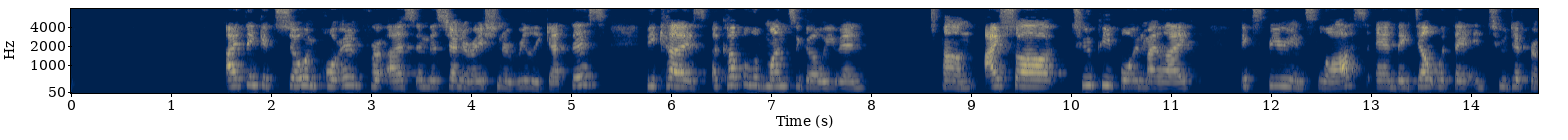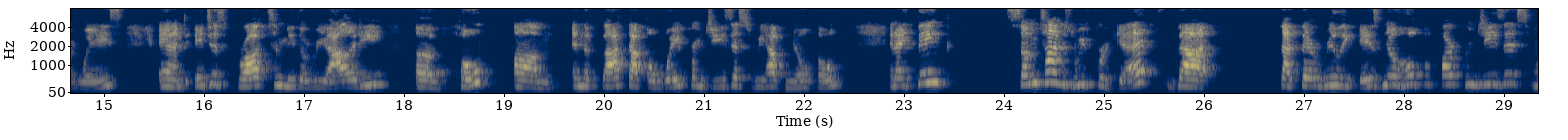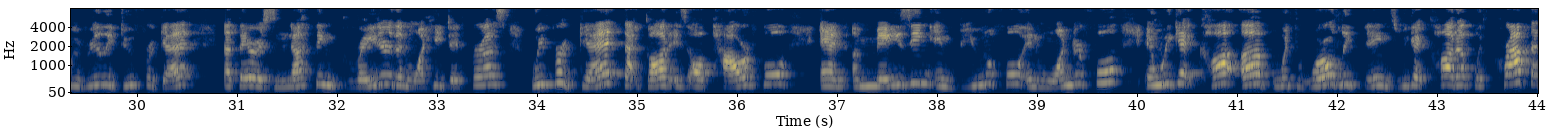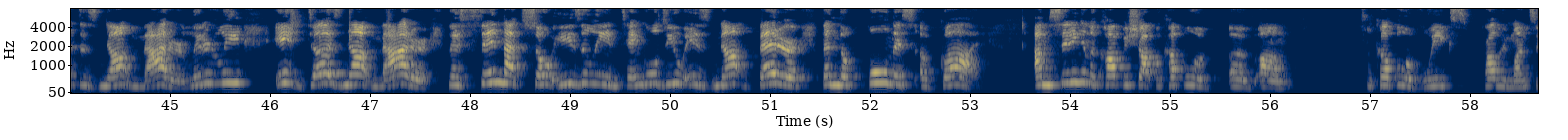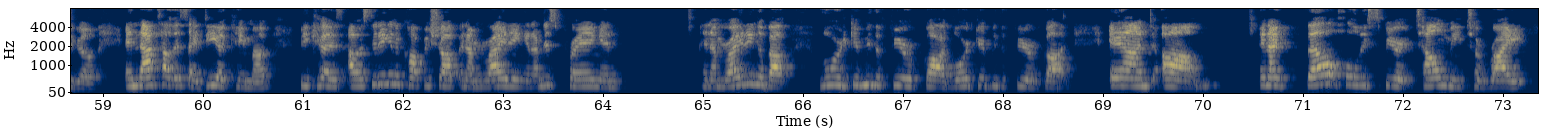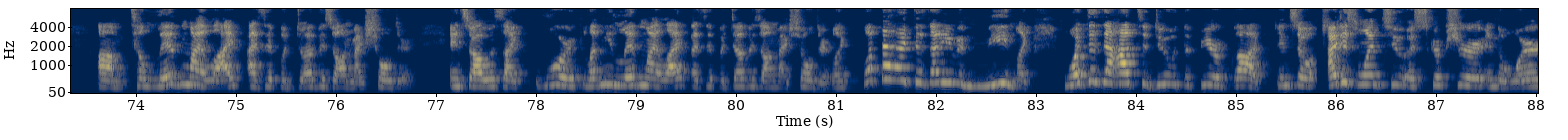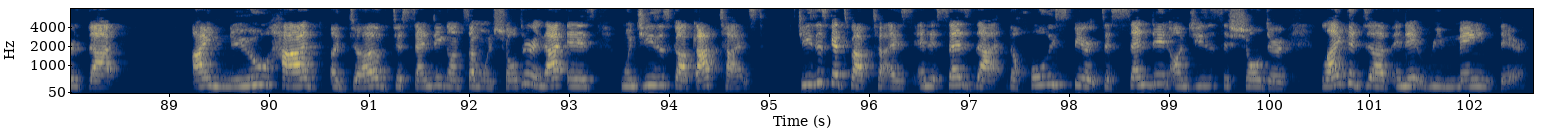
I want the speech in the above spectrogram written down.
I think it's so important for us in this generation to really get this because a couple of months ago, even, um, I saw two people in my life experience loss and they dealt with it in two different ways. And it just brought to me the reality of hope um, and the fact that away from Jesus, we have no hope. And I think sometimes we forget that that there really is no hope apart from Jesus. We really do forget that there is nothing greater than what he did for us, we forget that God is all powerful and amazing and beautiful and wonderful. And we get caught up with worldly things. We get caught up with crap that does not matter. Literally, it does not matter. The sin that so easily entangles you is not better than the fullness of God. I'm sitting in the coffee shop a couple of, of um, a couple of weeks, probably months ago. And that's how this idea came up because I was sitting in a coffee shop and I'm writing and I'm just praying and and I'm writing about Lord, give me the fear of God. Lord, give me the fear of God. And um and I felt Holy Spirit tell me to write um to live my life as if a dove is on my shoulder. And so I was like, Lord, let me live my life as if a dove is on my shoulder. Like, what the heck does that even mean? Like, what does that have to do with the fear of God? And so I just went to a scripture in the word that I knew had a dove descending on someone's shoulder, and that is when Jesus got baptized. Jesus gets baptized, and it says that the Holy Spirit descended on Jesus' shoulder like a dove, and it remained there.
